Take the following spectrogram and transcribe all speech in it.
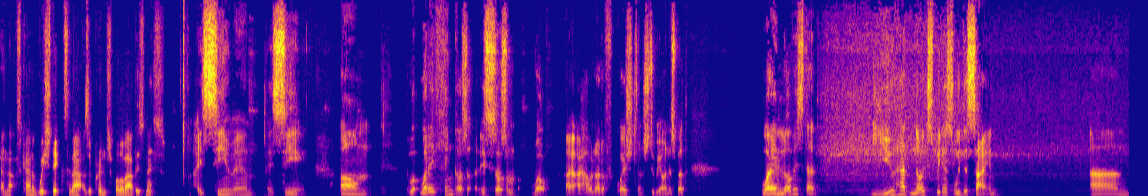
and that's kind of we stick to that as a principle of our business. I see, man. I see. Um, what I think also is awesome. Well, I, I have a lot of questions to be honest, but what I mm. love is that you had no experience with design, and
